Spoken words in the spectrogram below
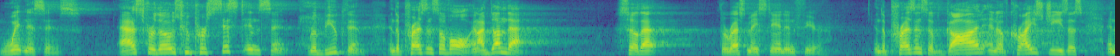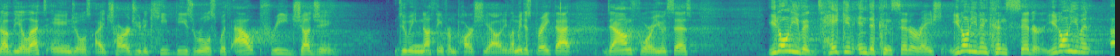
witnesses. As for those who persist in sin, rebuke them in the presence of all. And I've done that so that the rest may stand in fear. In the presence of God and of Christ Jesus and of the elect angels, I charge you to keep these rules without prejudging, doing nothing from partiality. Let me just break that down for you. It says, you don't even take it into consideration. You don't even consider. You don't even uh,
